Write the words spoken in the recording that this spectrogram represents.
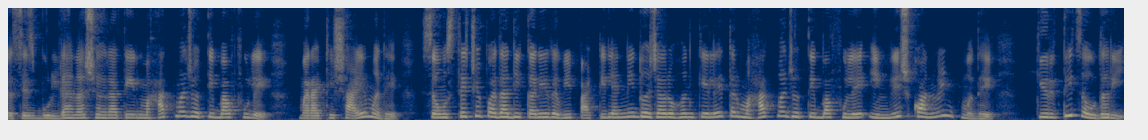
तसेच बुलढाणा शहरातील महात्मा ज्योतिबा फुले मराठी शाळेमध्ये संस्थेचे पदाधिकारी रवी पाटील यांनी ध्वजारोहण केले तर महात्मा ज्योतिबा फुले इंग्लिश कॉन्व्हेंटमध्ये कीर्ती चौधरी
